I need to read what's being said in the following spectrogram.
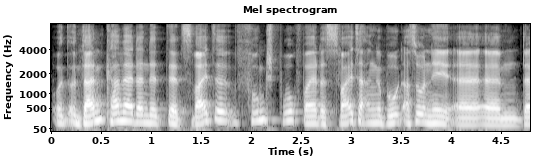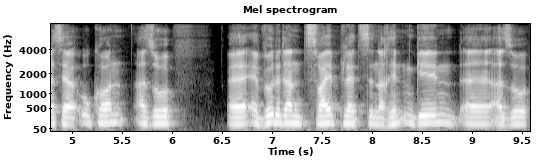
Und, und dann kam ja dann der, der zweite Funkspruch, war ja das zweite Angebot. Achso, nee, äh, ähm, das ist ja Ocon. Also, äh, er würde dann zwei Plätze nach hinten gehen. Äh, also,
